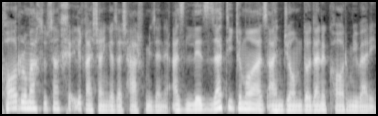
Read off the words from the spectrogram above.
کار رو مخصوصا خیلی قشنگ ازش حرف می‌زنه. از لذتی که ما از انجام دادن کار می‌بریم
